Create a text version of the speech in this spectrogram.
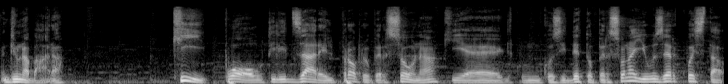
di una bara. Chi può utilizzare il proprio persona, chi è un cosiddetto persona user, questa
